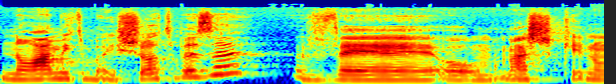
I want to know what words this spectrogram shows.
נורא מתביישות בזה, ו... או ממש כאילו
